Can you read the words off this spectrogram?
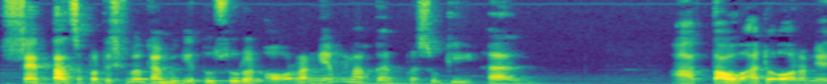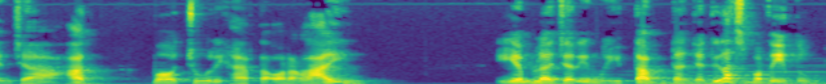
setan seperti siluman kambing itu suruhan orang yang melakukan pesugihan. Atau ada orang yang jahat mau curi harta orang lain. Ia belajar ilmu hitam dan jadilah seperti itu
